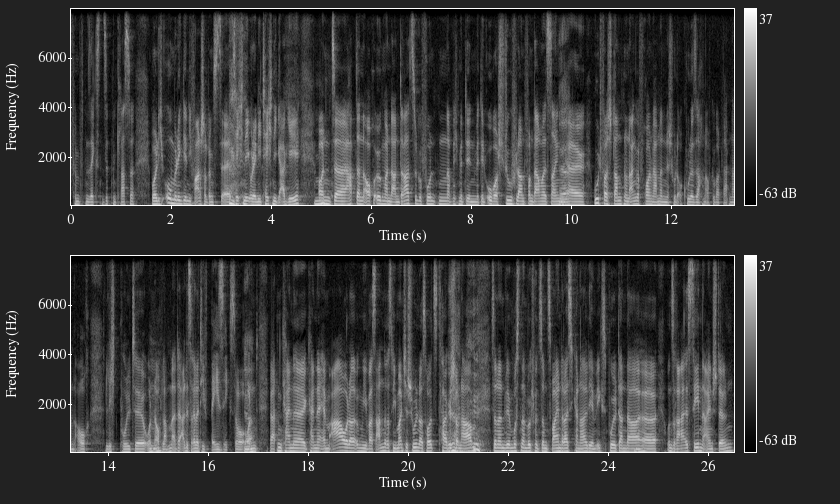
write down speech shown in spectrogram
fünften, sechsten, siebten Klasse, wollte ich unbedingt in die Veranstaltungstechnik oder in die Technik AG und äh, habe dann auch irgendwann da einen Draht zu gefunden, habe mich mit den, mit den Oberstuflern von damals dann Ja. äh, gut verstanden und angefreundet. Wir haben dann in der Schule auch coole Sachen aufgebaut. Wir hatten dann auch Lichtpulte und auch Lampen, also alles relativ basic so. Ja. Und wir hatten keine, keine MA oder irgendwie was anderes, wie manche Schulen das heutzutage schon haben, sondern wir mussten dann wirklich mit so einem 32-Kanal DMX-Pult dann da äh, unsere Szenen einstellen.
